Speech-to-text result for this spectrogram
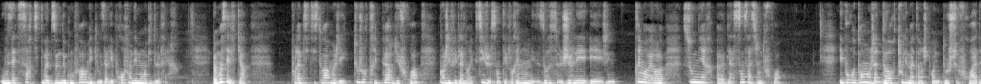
Où vous êtes sorti de votre zone de confort mais que vous avez profondément envie de le faire? Ben Moi, c'est le cas. Pour la petite histoire, moi j'ai toujours très peur du froid. Quand j'ai fait de l'anorexie, je sentais vraiment mes os gelés et j'ai un très mauvais euh, souvenir euh, de la sensation de froid. Et pour autant, j'adore tous les matins, je prends une douche froide,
